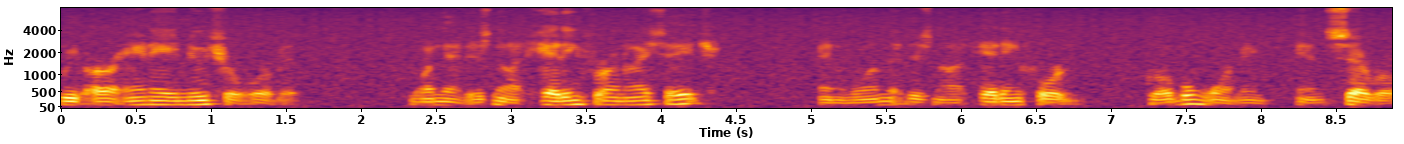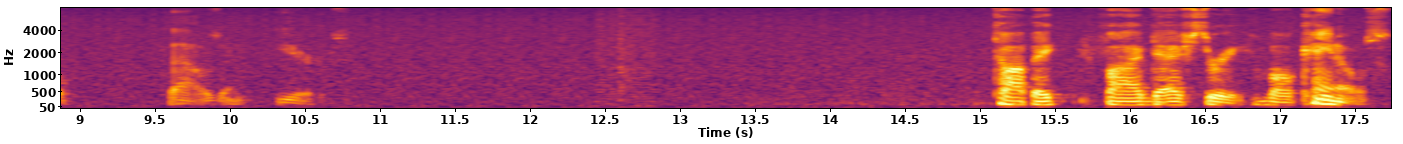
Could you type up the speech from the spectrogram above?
we are in a neutral orbit, one that is not heading for an ice age and one that is not heading for global warming in several thousand years. Topic 5-3 Volcanoes,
